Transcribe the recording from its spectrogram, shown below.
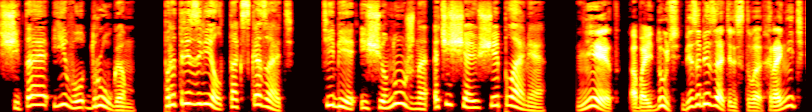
считая его другом. Протрезвел, так сказать. Тебе еще нужно очищающее пламя. Нет, обойдусь без обязательства хранить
